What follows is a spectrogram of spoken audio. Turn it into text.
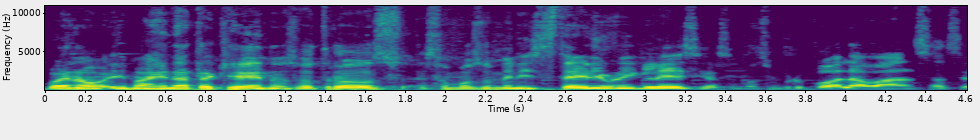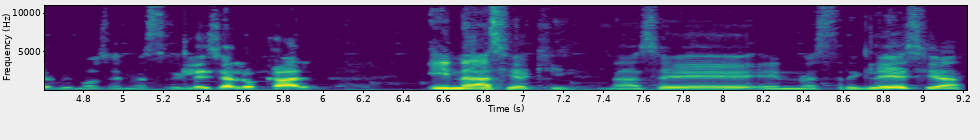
Bueno, imagínate que nosotros somos un ministerio, una iglesia, somos un grupo de alabanza, servimos en nuestra iglesia local y nace aquí, nace en nuestra iglesia.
